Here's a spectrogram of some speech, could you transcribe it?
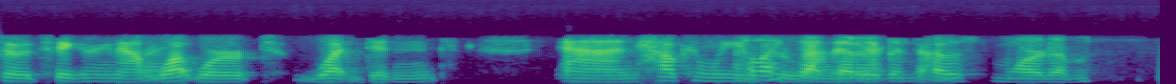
So it's figuring out right. what worked what didn't and how can we improve I like that better than post mortem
